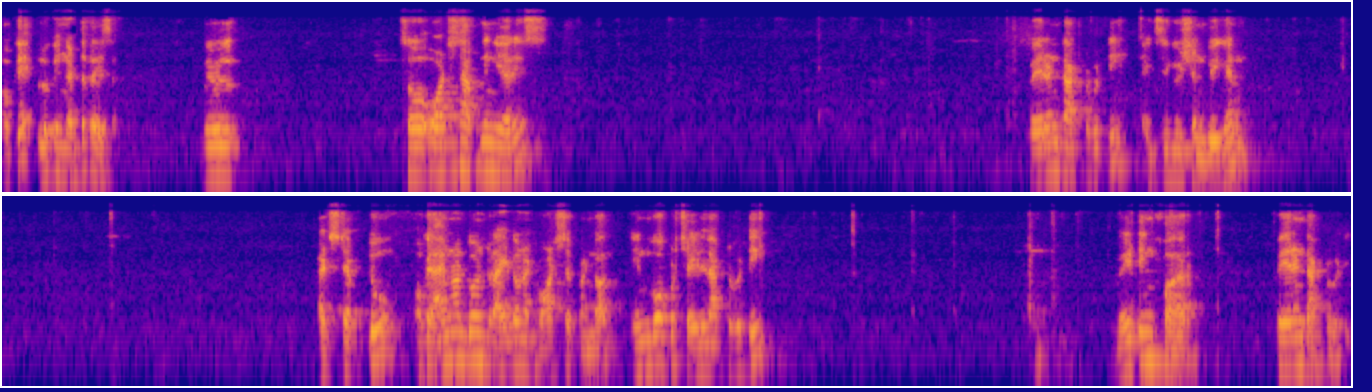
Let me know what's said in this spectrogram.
Okay, looking at the tracer. We will. So what is happening here is parent activity execution begin. At step two, okay, I'm not going to write down at what step and all. Invoke child activity. Waiting for parent activity.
